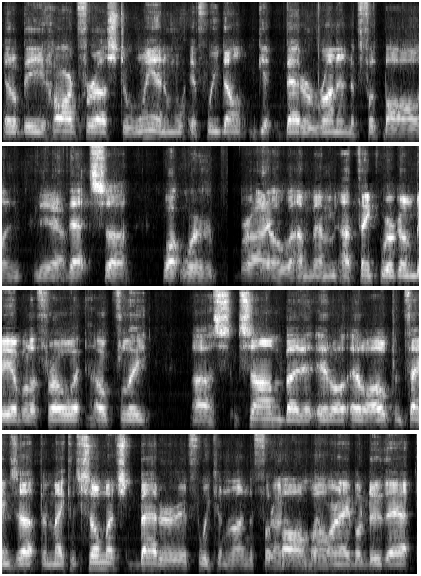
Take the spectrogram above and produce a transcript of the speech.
it'll be hard for us to win if we don't get better running the football. And Yeah. that's uh, what we're Right. you know, I'm, I'm, I think we're going to be able to throw it, hopefully, uh, some, but it, it'll it'll open things up and make it so much better if we can run the football. And we football. weren't able to do that.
